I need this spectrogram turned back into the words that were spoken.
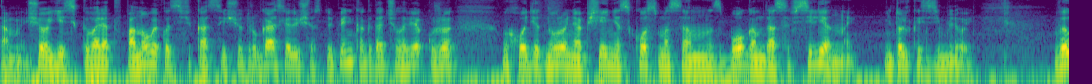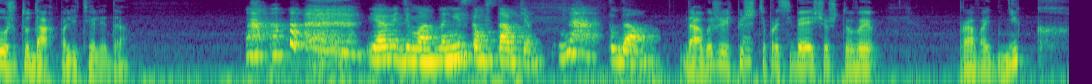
там еще есть, говорят, по новой классификации еще другая следующая ступень, когда человек уже выходит на уровень общения с космосом, с Богом, да, со Вселенной, не только с Землей. Вы уже туда полетели, да? Я, видимо, на низком старте туда. Да, вы же пишете про себя еще, что вы проводник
